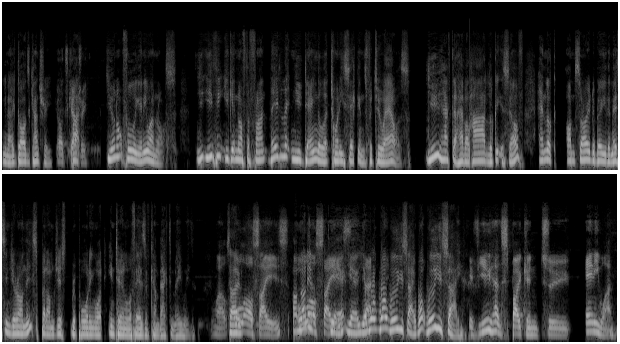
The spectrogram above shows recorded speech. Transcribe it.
you know, God's country God's country. you're not fooling anyone, Ross. You, you think you're getting off the front. They're letting you dangle at 20 seconds for two hours. You have to have a hard look at yourself. And look, I'm sorry to be the messenger on this, but I'm just reporting what internal affairs have come back to me with. Well, So- all I'll say is, I'm all not I'll say yeah, is, yeah, yeah. What, what will you say? What will you say? if you have spoken to anyone,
